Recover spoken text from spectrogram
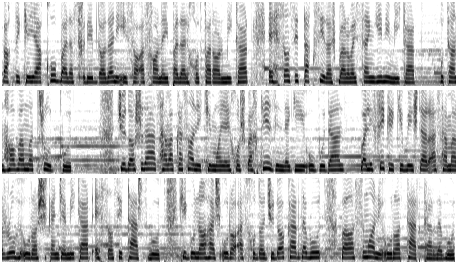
وقتی که یعقوب بعد از فریب دادن عیسی از خانه پدر خود فرار می کرد احساس تقصیرش برای سنگینی می کرد او تنها و مطرود بود. جدا شده از همه کسانی که مایه خوشبختی زندگی او بودند ولی فکری که بیشتر از همه روح او را شکنجه می کرد احساسی ترس بود که گناهش او را از خدا جدا کرده بود و آسمان او را ترک کرده بود.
